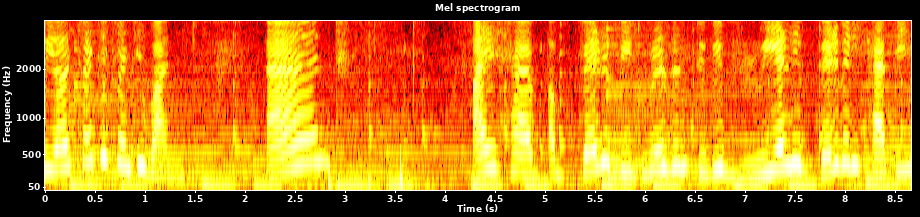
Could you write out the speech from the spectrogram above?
New Year 2021. And I have a very big reason to be really very very happy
